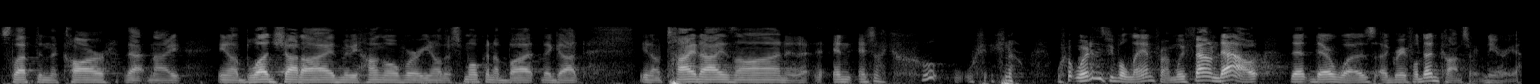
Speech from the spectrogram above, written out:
slept in the car that night. You know, bloodshot eyed, maybe hungover. You know, they're smoking a butt. They got, you know, tie dyes on, and and it's like, who, you know, where do these people land from? We found out that there was a Grateful Dead concert in the area.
